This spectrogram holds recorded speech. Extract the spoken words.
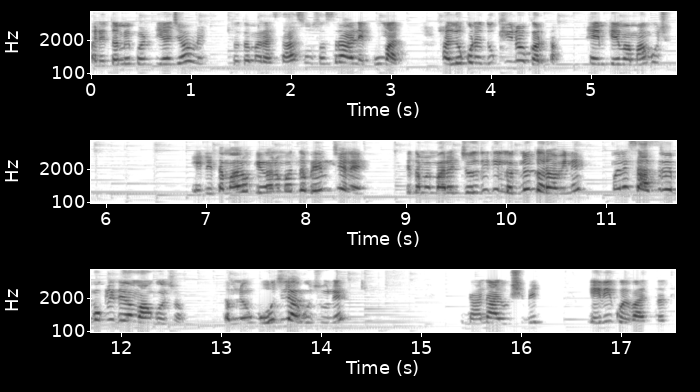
અને તમે પણ ત્યાં જાઓ ને તો તમારા સાસુ સસરા અને કુમાર આ લોકોને દુખી ન કરતા. એમ કહેવા માંગુ છું. એટલે તમારો કહેવાનો મતલબ એમ છે ને કે તમે મારે જલ્દીથી લગ્ન કરાવીને મને સાસરે મોકલી દેવા માંગો છો. તમને હું બહુ જ લાગુ છું ને? ના ના, આયુષીબેન, એવી કોઈ વાત નથી.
